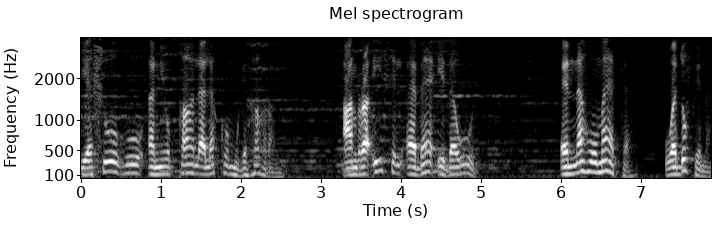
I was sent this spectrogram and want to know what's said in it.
يسوغ أن يقال لكم جهارا عن رئيس الآباء داود إنه مات ودفن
